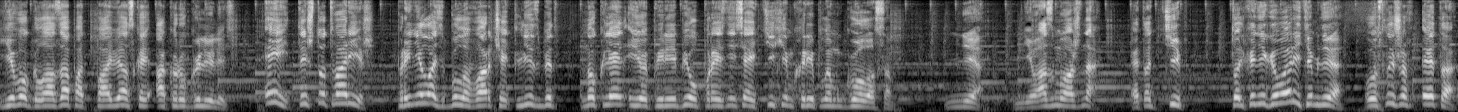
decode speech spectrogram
Его глаза под повязкой округлились. «Эй, ты что творишь?» Принялась было ворчать Лизбет, но Кляйн ее перебил, произнеся тихим хриплым голосом. «Нет, невозможно! Этот тип только не говорите мне!» Услышав это,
